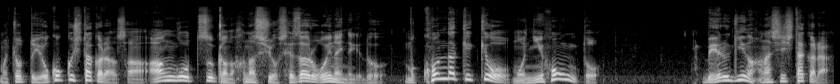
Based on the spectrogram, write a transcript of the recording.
まあ、ちょっと予告したからさ、暗号通貨の話をせざるを得ないんだけど、もうこんだけ今日、もう日本とベルギーの話したから、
